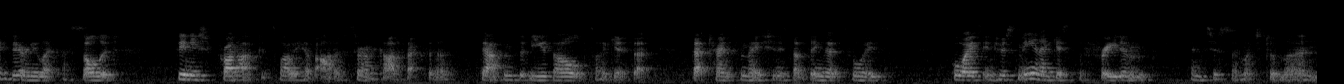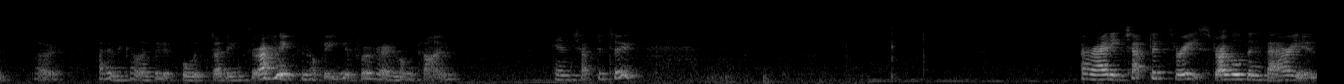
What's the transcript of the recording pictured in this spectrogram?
a very like a solid finished product. It's why we have art ceramic artifacts that are thousands of years old. So I guess that that transformation is something that's always always interests me, and I guess the freedom and it's just so much to learn. So I don't think I'll ever get bored studying ceramics, and I'll be here for a very long time. And chapter two. Alrighty, chapter three, struggles and barriers.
